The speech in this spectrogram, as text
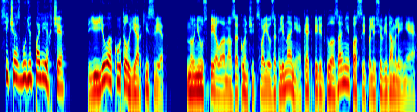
сейчас будет полегче». Ее окутал яркий свет. Но не успела она закончить свое заклинание, как перед глазами посыпались уведомления.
